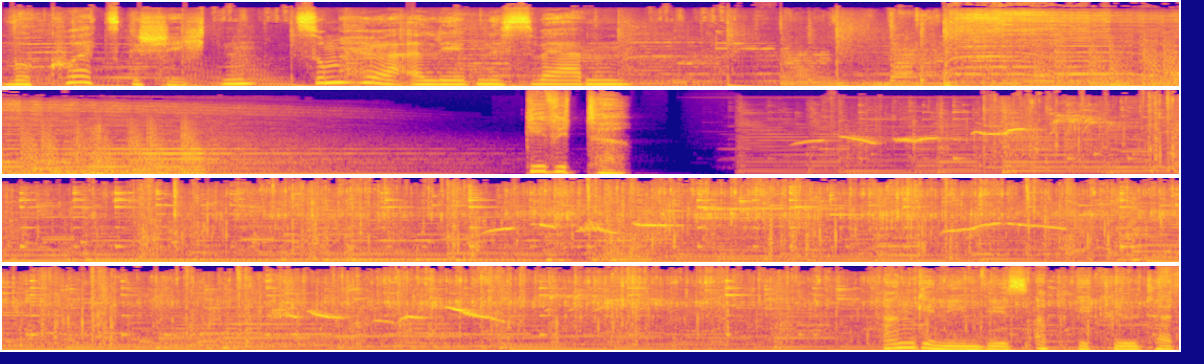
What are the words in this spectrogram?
wo Kurzgeschichten zum Hörerlebnis werden. Gewitter. Angenehm, wie es abgekühlt hat.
